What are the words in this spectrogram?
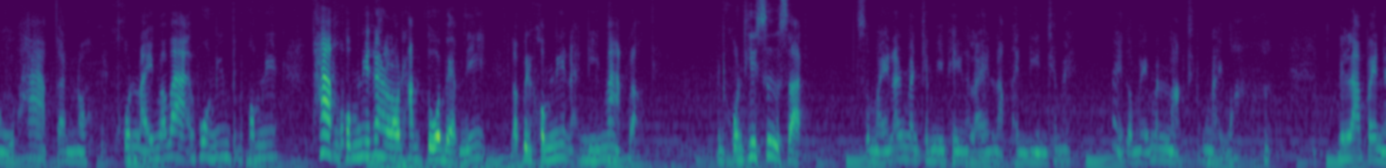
มอภาคกันเนาะ คนไหนมาว่าไอ้พวกนี้เป็นคอมมิวนิสต์ถ้าคอมมิวนิสต์ถ้าเราทำตัวแบบนี้ เราเป็นคอมมิวนิสต์อะดีมากแล้ว เป็นคนที่ซื่อสัตย์ สมัยนั้นมันจะมีเพลงอะไรหนักแผ่นดินใช่ไหมไม่ก็ไม่มันหนักที่ตรงไหนวะ เวลาไปไหน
